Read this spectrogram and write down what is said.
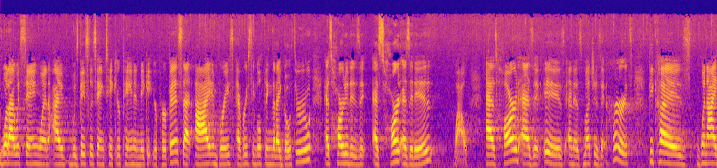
what I was saying when I was basically saying take your pain and make it your purpose that I embrace every single thing that I go through as hard it is as hard as it is wow as hard as it is and as much as it hurts because when I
